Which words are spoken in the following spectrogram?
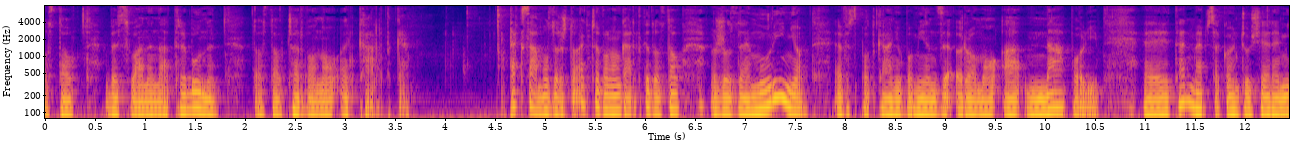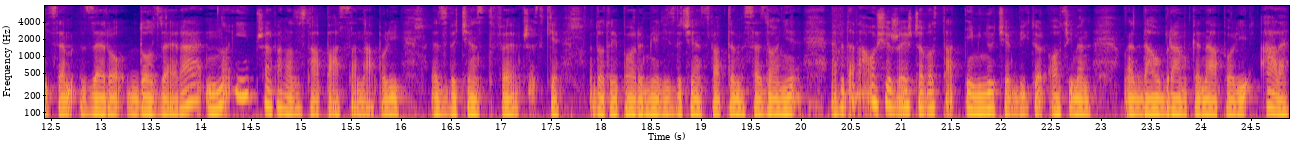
został wysłany na trybuny. Dostał czerwoną kartkę. Tak samo zresztą jak czerwoną kartkę dostał José Mourinho w spotkaniu pomiędzy Romą a Napoli. Ten mecz zakończył się remisem 0 do 0, no i przerwana została pasa Napoli. Zwycięstw wszystkie do tej pory mieli zwycięstwa w tym sezonie. Wydawało się, że jeszcze w ostatniej minucie Viktor Osimhen dał bramkę Napoli, ale,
